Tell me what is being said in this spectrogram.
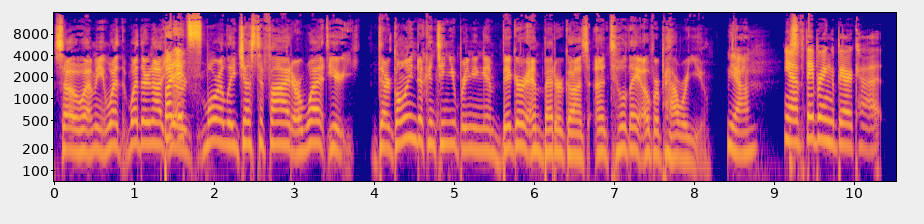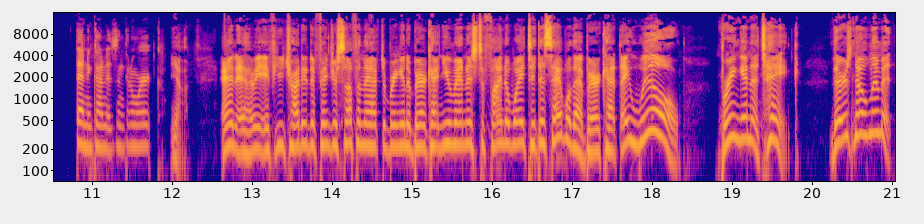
So, I mean, whether, whether or not But you're it's- morally justified or what, you're, they're going to continue bringing in bigger and better guns until they overpower you. Yeah. Yeah, if they bring a Bearcat, then a gun isn't going to work. Yeah. And I mean, if you try to defend yourself and they have to bring in a Bearcat and you manage to find a way to disable that Bearcat, they will bring in a tank. There's no limit.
